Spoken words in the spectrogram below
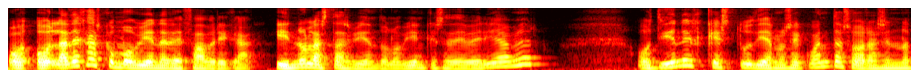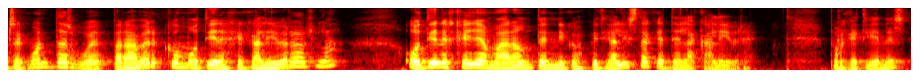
O, la dejas como viene de fábrica y no la estás viendo lo bien que se debería ver, o tienes que estudiar no sé cuántas horas en no sé cuántas web para ver cómo tienes que calibrarla, o tienes que llamar a un técnico especialista que te la calibre. Porque tienes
